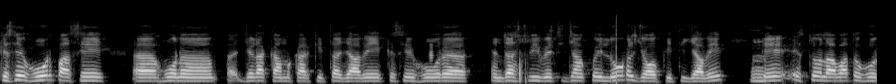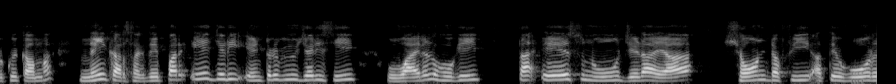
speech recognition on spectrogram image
ਕਿਸੇ ਹੋਰ ਪਾਸੇ ਅ, ਹੁਣ ਅ, ਜਿਹੜਾ ਕੰਮਕਾਰ ਕੀਤਾ ਜਾਵੇ ਕਿਸੇ ਹੋਰ ਇੰਡਸਟਰੀ ਵਿੱਚ ਜਾਂ ਕੋਈ ਲੋਕਲ ਜੌਬ ਕੀਤੀ ਜਾਵੇ। ਤੇ ਇਸ ਤੋਂ ਇਲਾਵਾ ਤਾਂ ਹੋਰ ਕੋਈ ਕੰਮ ਨਹੀਂ ਕਰ ਸਕਦੇ। ਪਰ ਇਹ ਜਿਹੜੀ ਇੰਟਰਵਿਊ ਜਿਹੜੀ ਸੀ ਵਾਇਰਲ ਹੋ ਗਈ ਤਾਂ ਇਸ ਨੂੰ ਜਿਹੜਾ ਆ ਸ਼ੌਨ ਡਫੀ ਅਤੇ ਹੋਰ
